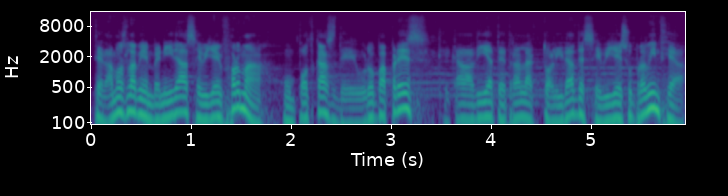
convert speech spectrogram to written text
Te damos la bienvenida a Sevilla Informa, un podcast de Europa Press que cada día te trae la actualidad de Sevilla y su provincia.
